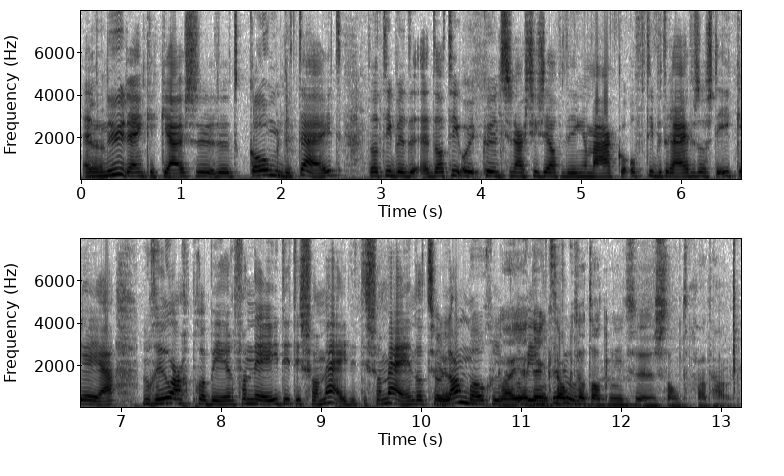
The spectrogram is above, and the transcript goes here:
En ja. nu denk ik juist de, de, komende tijd dat die, dat die kunstenaars die zelf dingen maken of die bedrijven zoals de IKEA nog heel erg proberen van nee, dit is van mij, dit is van mij. En dat zo ja. lang mogelijk maar proberen Maar jij denkt ook dat dat niet uh, stand gaat houden?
